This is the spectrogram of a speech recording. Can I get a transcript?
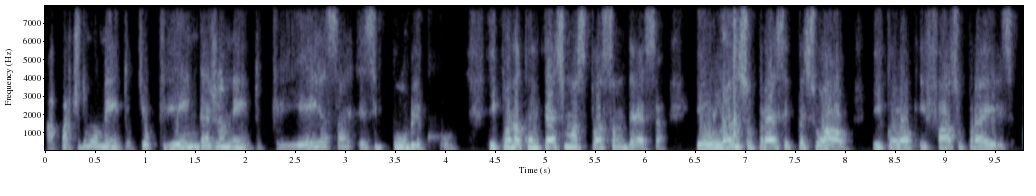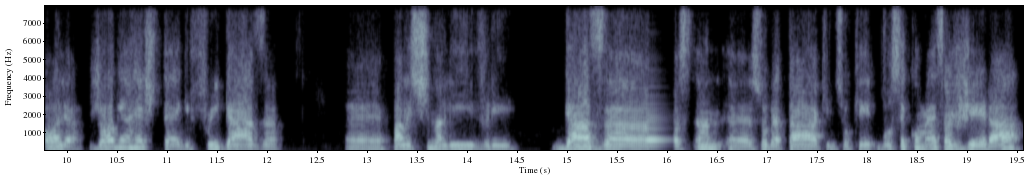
A partir do momento que eu criei engajamento, criei essa, esse público, e quando acontece uma situação dessa, eu lanço para esse pessoal e coloco e faço para eles: olha, joguem a hashtag Free Gaza, é, Palestina Livre, Gaza é, sob ataque, não sei o quê, você começa a gerar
